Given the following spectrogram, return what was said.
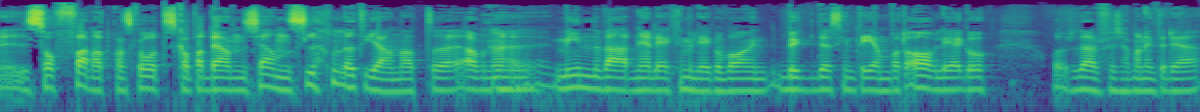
eh, i soffan. Att man ska återskapa den känslan lite grann. Att eh, Mm. eh, min värld när jag lekte med Lego var, byggdes inte enbart av Lego. Och därför kör man inte det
